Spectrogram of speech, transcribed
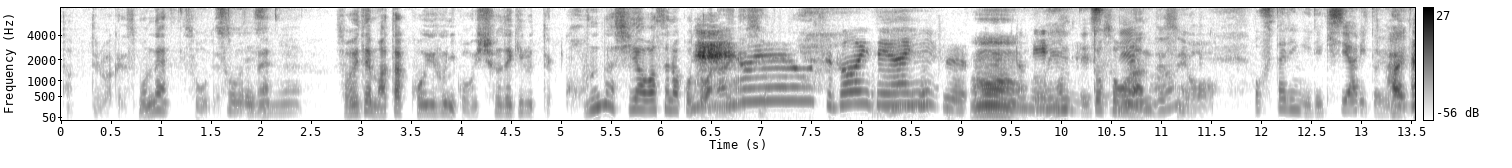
経ってるわけですもんね。そうですそうもんね。ですね。それでまたこういうふうにご一緒できるってこんな幸せなことはないですよ。すごい出会いです、うん、本当に。本当そうなんですよ。お二人に歴史ありというはい。こ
